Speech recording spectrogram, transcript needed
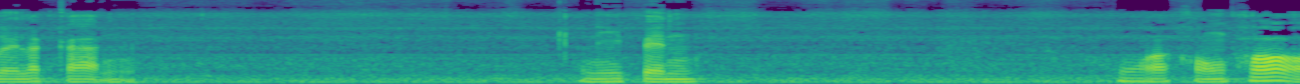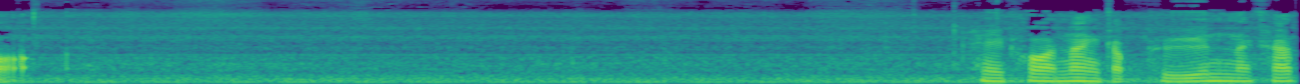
เลยละกัน อันนี้เป็น หัวของพ่อ ให้พ่อนั่งกับพื้นนะครับ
